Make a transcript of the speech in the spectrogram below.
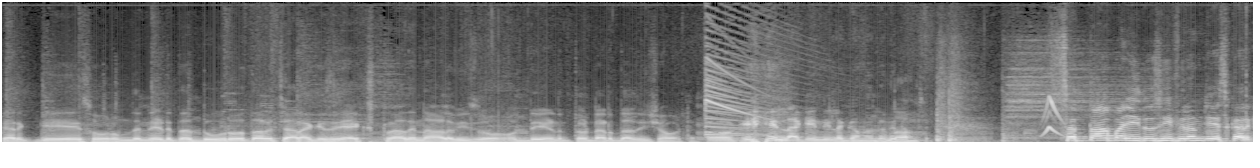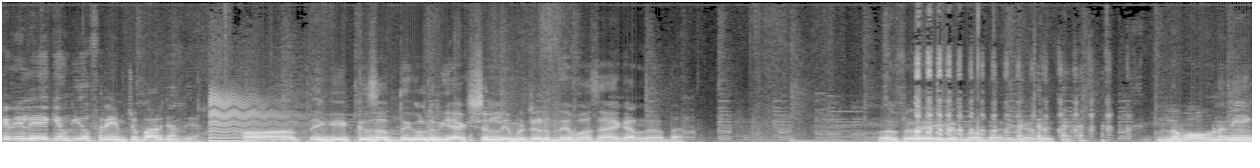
ਕਰਕੇ ਸੋਰਮ ਦੇ ਨੇੜੇ ਤਾਂ ਦੂਰ ਉਹ ਤਾਂ ਵਿਚਾਰਾ ਕਿਸੇ ਐਕਸਟਰਾ ਦੇ ਨਾਲ ਵੀ ਸੋ ਉਹ ਦੇਣ ਤੋਂ ਡਰਦਾ ਸੀ ਸ਼ਾਟ ਓਕੇ ਲੱਗੇ ਨਹੀਂ ਲੱਗਾ ਮਤਲਬ ਫਿਲਮ 'ਚ। ਸੱਤਾ ਭਾਜੀ ਤੁਸੀਂ ਫਿਲਮ 'ਚ ਇਸ ਕਰਕੇ ਨਹੀਂ ਲਏ ਕਿਉਂਕਿ ਉਹ ਫਰੇਮ 'ਚ ਬਾਹਰ ਜਾਂਦੇ ਆ। ਹਾਂ ਤੇ ਇੱਕ- ਇੱਕ ਸੱਤੇ ਕੋਲ ਰਿਐਕਸ਼ਨ ਲਿਮਿਟਡ ਨੇ ਬਸ ਐ ਕਰਦਾ ਹੁੰਦਾ ਬਸ ਉਹ ਹੀ ਕਰਨਾ ਹੁੰਦਾ ਰਿਗਾੜੇ ਚ। ਲਵਾਓ ਉਹਨਾਂ ਦੀਆਂ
